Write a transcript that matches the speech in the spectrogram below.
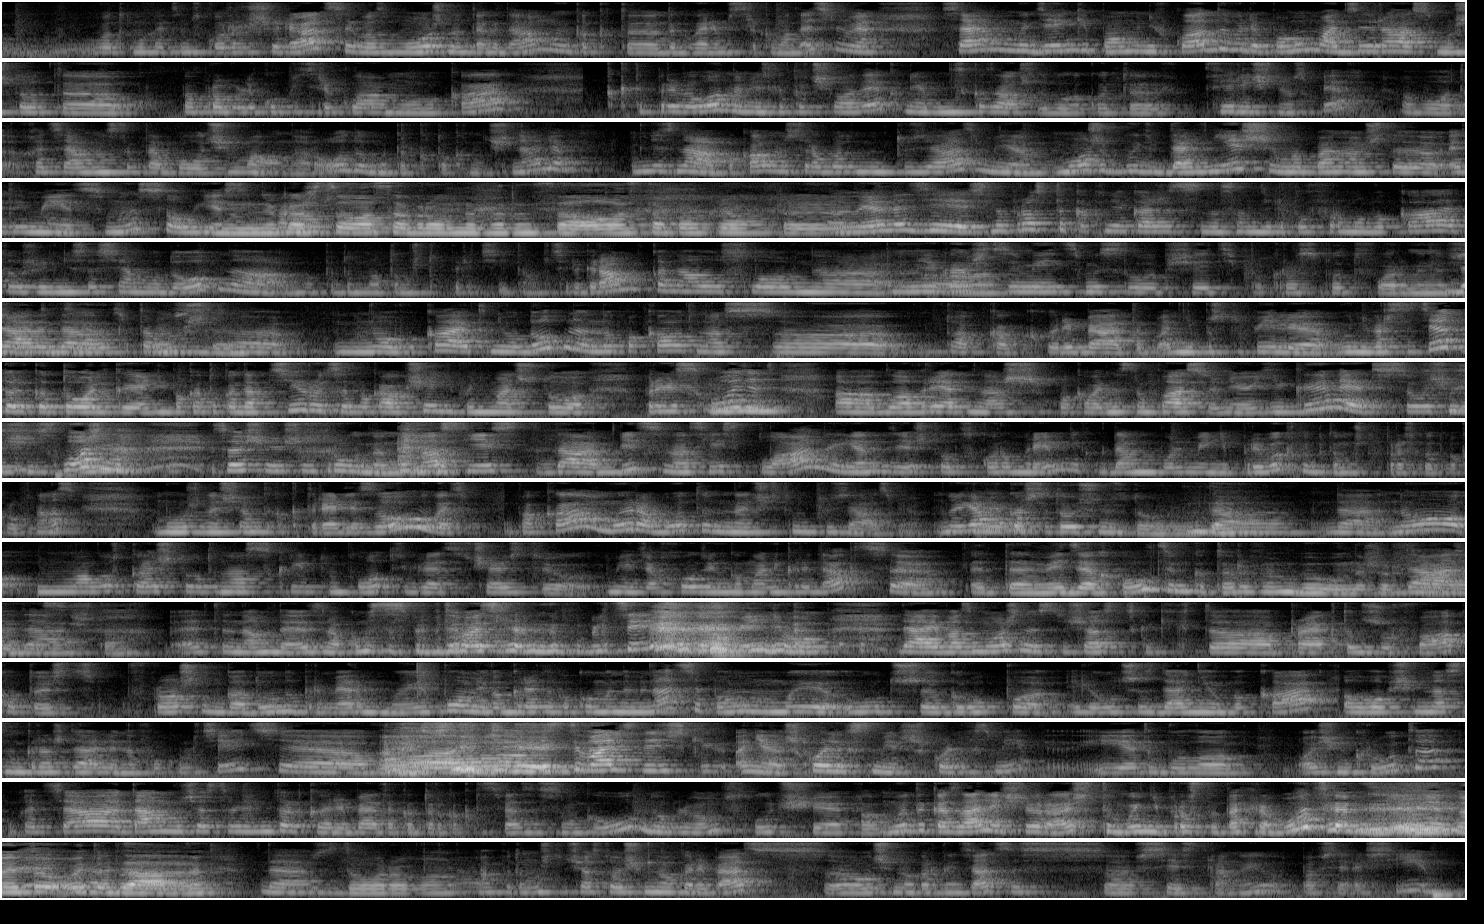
вот мы хотим скоро расширяться, и, возможно, тогда мы как-то договоримся с рекламодателями. Сами мы деньги, по-моему, не вкладывали. По-моему, один раз мы что-то попробовали купить рекламу ВК, как-то привело нам несколько человек, но я бы не сказала, что это был какой-то фееричный успех. Вот. Хотя у нас тогда было очень мало народу, мы только-только начинали не знаю, пока у нас работает на энтузиазме, может быть, в дальнейшем мы поймем, что это имеет смысл, если... Ну, мне поймем, кажется, у вас огромный потенциал, у вас такой клевый проект. Ну, я надеюсь. Но просто, как мне кажется, на самом деле платформа ВК это уже не совсем удобно. Мы подумаем о том, что перейти там в Телеграм-канал условно. Мне а... кажется, имеет смысл вообще, типа, кросс-платформенно да, все да, это да, делать. потому просто... что, ну, ВК это неудобно, но пока вот у нас, э, так как ребята, они поступили в университет только-только, и они пока только адаптируются, пока вообще не понимают, что происходит, mm-hmm главред наш в 11 классе, у нее ЕГЭ, это все очень-очень сложно, это очень-очень трудно. Но у нас есть, да, амбиции, у нас есть планы, и я надеюсь, что вот в скором времени, когда мы более-менее привыкнем к тому, что происходит вокруг нас, мы уже начнем это как-то реализовывать. Пока мы работаем на чистом энтузиазме. Но я Мне могу... кажется, это очень здорово. Да. Да, но могу сказать, что вот у нас скрипт плод является частью медиахолдинга «Маленькая редакция». Это медиахолдинг, который в МГУ на журфаке, да, да, да. что. Это нам дает знакомство с преподавателями на факультете, как минимум. Да, и возможность участвовать в каких-то проектах журфака, то есть в прошлом году, например, мы, помню конкретно, какой мы номинации, по-моему, мы лучшая группа или лучшее здание ВК. В общем, нас награждали на факультете в фестивале студенческих, а нет, школьных СМИ, школьных СМИ, и это было очень круто. Хотя там участвовали не только ребята, которые как-то связаны с МГУ, но в любом случае мы доказали еще раз, что мы не просто так работаем. Нет, ну это, это правда. Да. Здорово. А потому что часто очень много ребят, очень много организаций с всей страны, по всей России.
